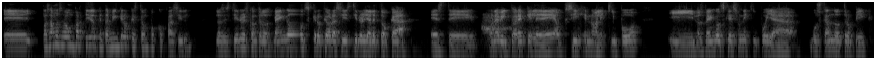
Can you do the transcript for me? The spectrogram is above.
eh, pasamos a un partido que también creo que está un poco fácil. Los Steelers contra los Bengals. Creo que ahora sí Steelers ya le toca este, una victoria que le dé oxígeno al equipo. Y los Bengals, que es un equipo ya buscando otro pick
